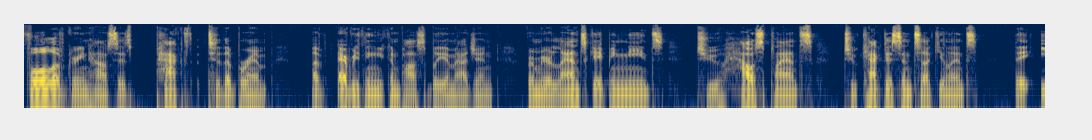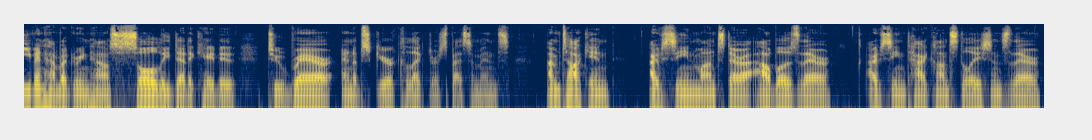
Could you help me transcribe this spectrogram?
full of greenhouses packed to the brim of everything you can possibly imagine, from your landscaping needs to house plants to cactus and succulents. They even have a greenhouse solely dedicated to rare and obscure collector specimens. I'm talking, I've seen Monstera albos there, I've seen Thai constellations there,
